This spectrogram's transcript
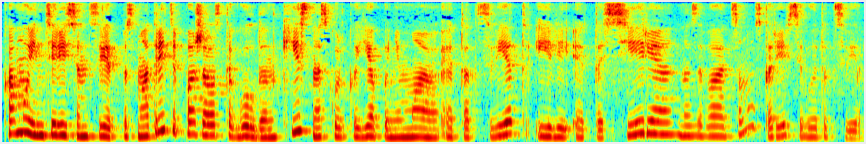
Кому интересен цвет, посмотрите, пожалуйста, Golden Kiss. Насколько я понимаю, это цвет или это серия называется. Ну, скорее всего, это цвет.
